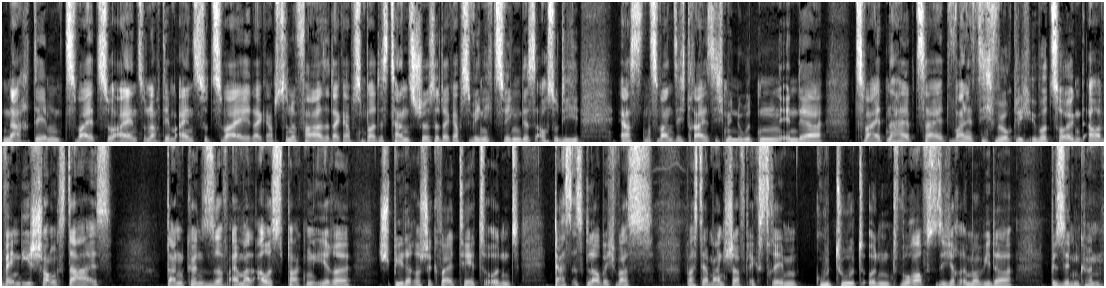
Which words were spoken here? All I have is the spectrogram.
nach dem 2 zu 1 und nach dem 1 zu 2, da gab es so eine Phase, da gab es ein paar Distanzschüsse, da gab es wenig Zwingendes, auch so die ersten 20, 30 Minuten in der zweiten Halbzeit waren jetzt nicht wirklich überzeugend, aber wenn die Chance da ist, dann können sie es auf einmal auspacken, ihre spielerische Qualität. Und das ist, glaube ich, was, was der Mannschaft extrem gut tut und worauf sie sich auch immer wieder besinnen können.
